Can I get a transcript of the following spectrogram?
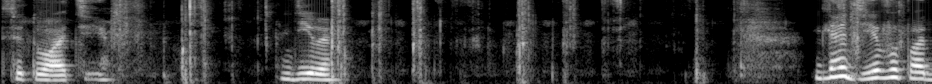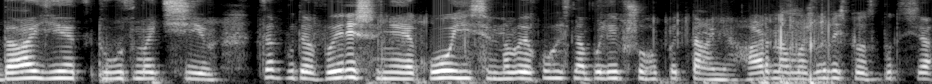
ситуації. Діви. Для дів випадає туз мечів. Це буде вирішення якоїсь, якогось наболівшого питання, гарна можливість позбутися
